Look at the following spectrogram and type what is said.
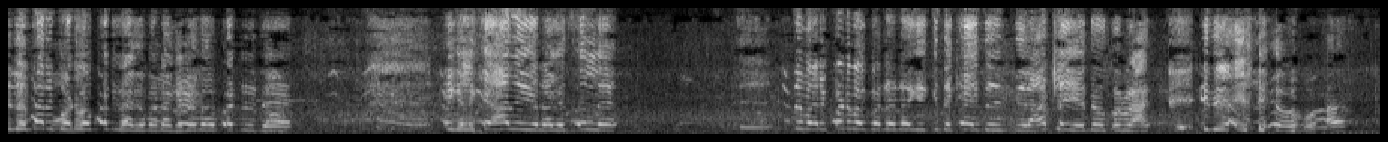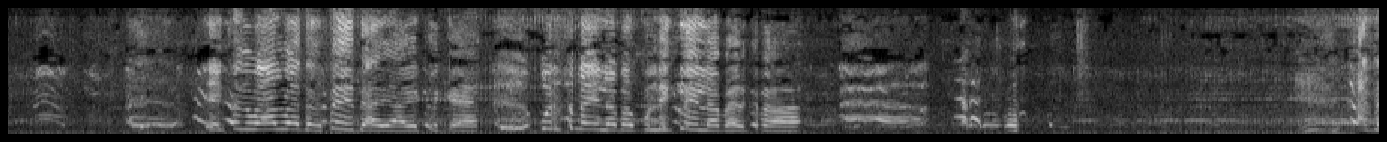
இந்த மாதிரி கொடுமை பண்றாங்க மாட்டாங்க. என்ன பண்றது? எங்களுக்கு யாருங்கிறாங்க சொல்லு. இந்த மாதிரி கொடுமை பண்றாங்க இந்த கைது இந்த நாட்டுல என்ன கொடுவாங்க இது எங்களுக்கு வாழ்வாதாரம் இதாயா எங்களுக்கு புருஷனா இல்லாம பிள்ளைங்களும் இல்லாம இருக்கிறோம். அந்த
